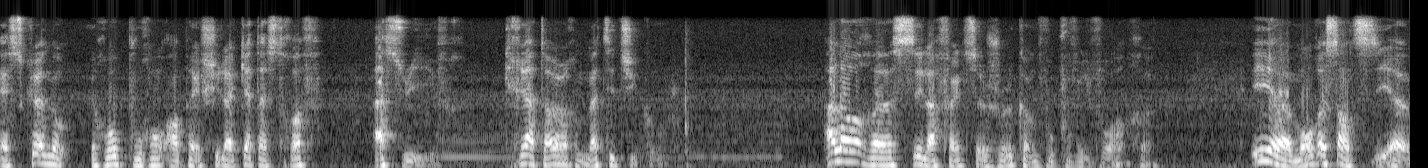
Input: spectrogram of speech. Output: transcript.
Est-ce que nos héros pourront empêcher la catastrophe à suivre? Créateur Matichiko. Alors, euh, c'est la fin de ce jeu, comme vous pouvez le voir. Et euh, mon ressenti, euh,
